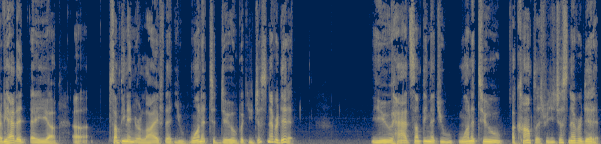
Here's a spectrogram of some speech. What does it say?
Have you had a, a uh, uh, something in your life that you wanted to do, but you just never did it? You had something that you wanted to accomplish, but you just never did it.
